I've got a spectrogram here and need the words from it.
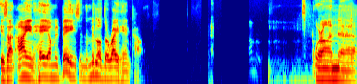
is on Ayin Hey Amid Beis in the middle of the right hand column. We're on uh,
